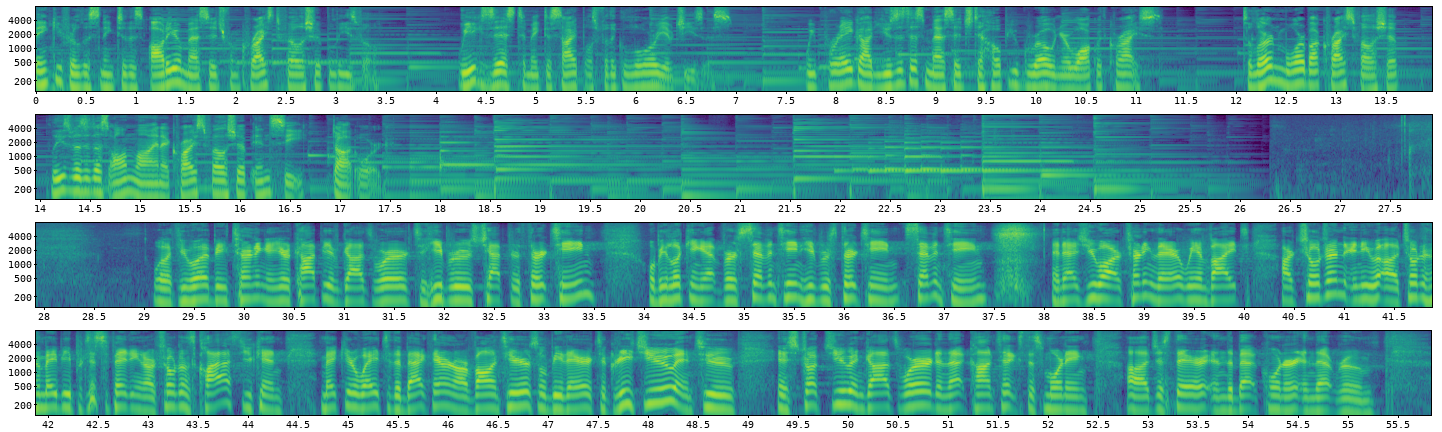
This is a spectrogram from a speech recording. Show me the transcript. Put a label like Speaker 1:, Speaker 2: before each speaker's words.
Speaker 1: Thank you for listening to this audio message from Christ Fellowship Leesville. We exist to make disciples for the glory of Jesus. We pray God uses this message to help you grow in your walk with Christ. To learn more about Christ Fellowship, please visit us online at christfellowshipnc.org.
Speaker 2: Well, if you would be turning in your copy of God's Word to Hebrews chapter 13, we'll be looking at verse 17, Hebrews 13, 17. And as you are turning there, we invite our children, any uh, children who may be participating in our children's class, you can make your way to the back there, and our volunteers will be there to greet you and to instruct you in God's Word in that context this morning, uh, just there in the back corner in that room.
